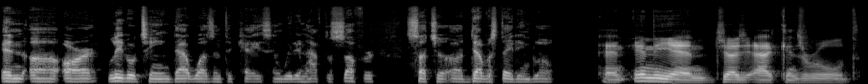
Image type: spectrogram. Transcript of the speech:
and uh, our legal team, that wasn't the case. And we didn't have to suffer such a, a devastating blow. And in the end, Judge Adkins ruled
